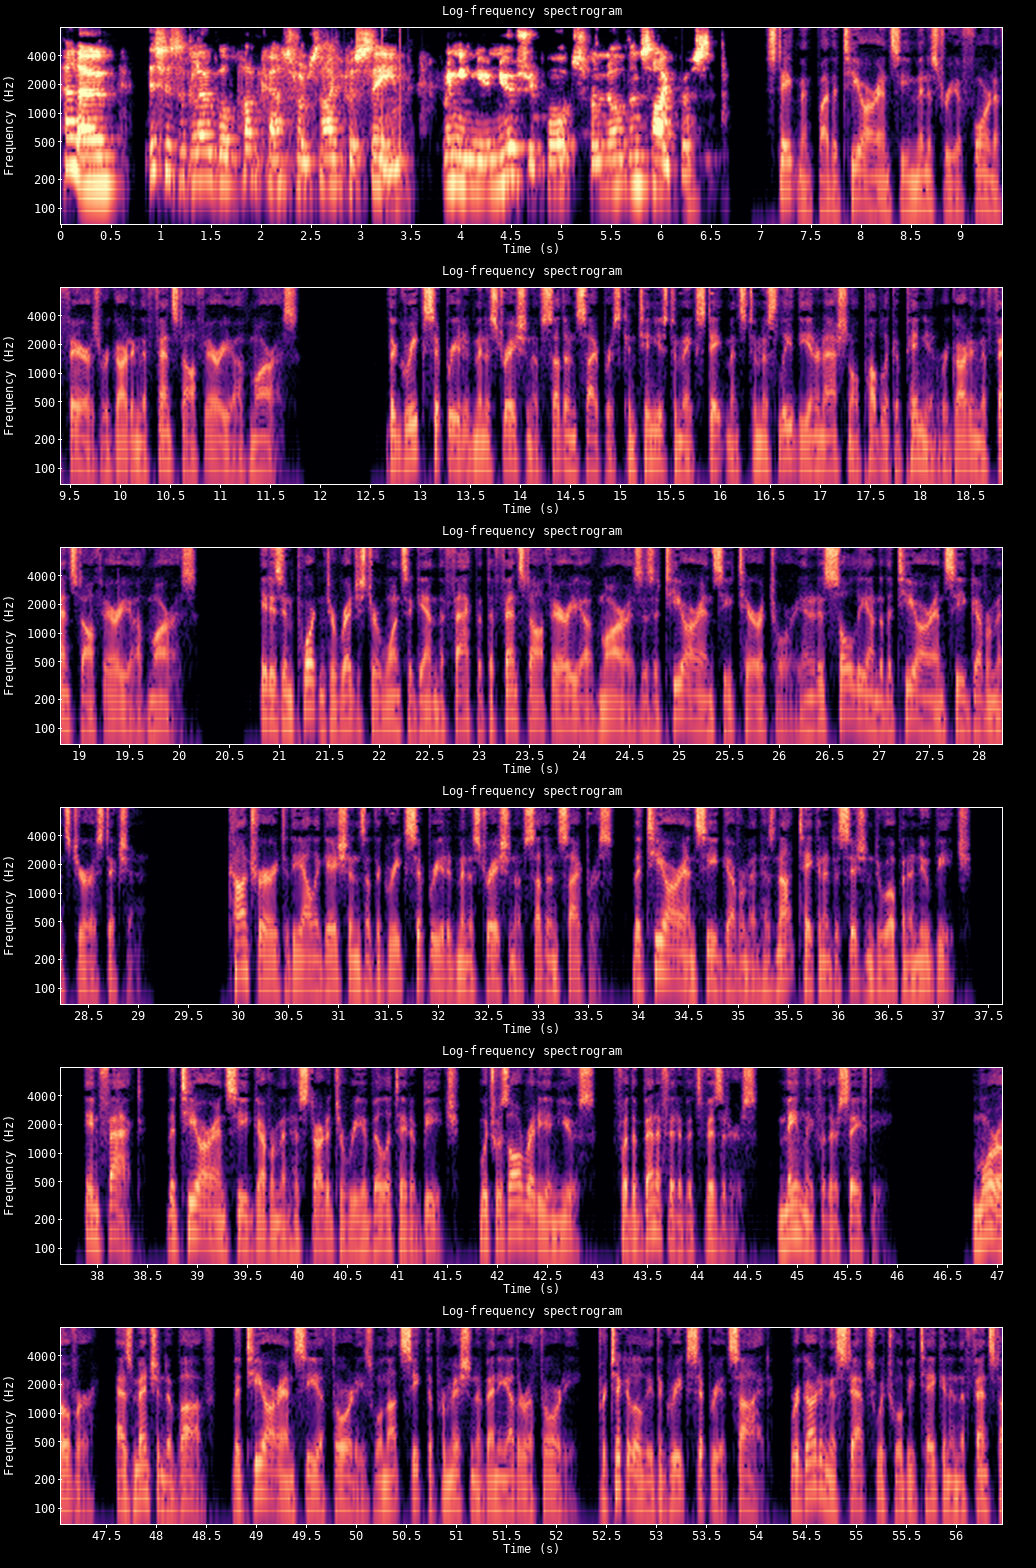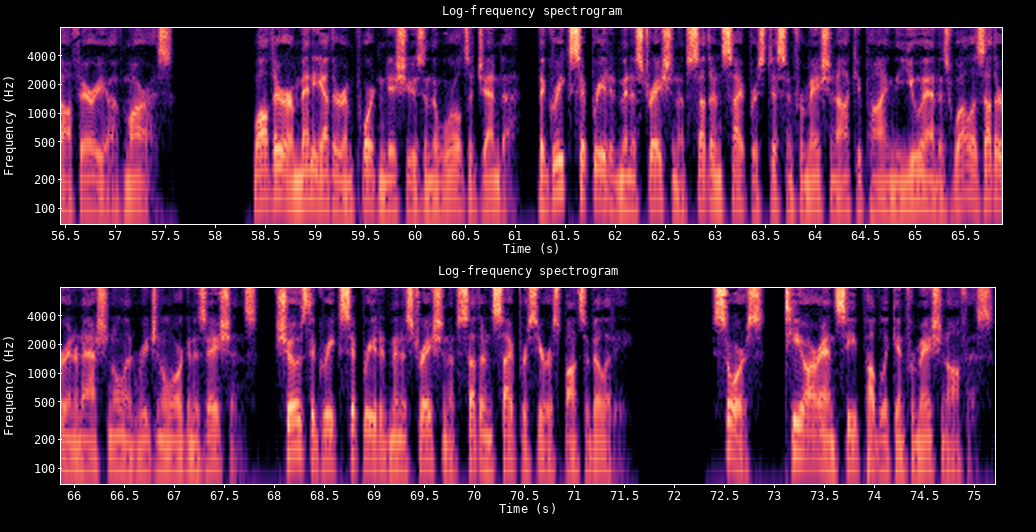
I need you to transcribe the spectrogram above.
Hello, this is a global podcast from Cyprus Scene, bringing you news reports from northern Cyprus. Statement by the TRNC Ministry of Foreign Affairs regarding the fenced off area of Maras. The Greek Cypriot administration of southern Cyprus continues to make statements to mislead the international public opinion regarding the fenced off area of Maras. It is important to register once again the fact that the fenced off area of Maras is a TRNC territory and it is solely under the TRNC government's jurisdiction. Contrary to the allegations of the Greek Cypriot administration of southern Cyprus, the TRNC government has not taken a decision to open a new beach. In fact, the TRNC government has started to rehabilitate a beach, which was already in use, for the benefit of its visitors, mainly for their safety. Moreover, as mentioned above, the TRNC authorities will not seek the permission of any other authority, particularly the Greek Cypriot side, regarding the steps which will be taken in the fenced off area of Maras. While there are many other important issues in the world's agenda, the Greek Cypriot administration of southern Cyprus disinformation occupying the UN as well as other international and regional organizations shows the Greek Cypriot administration of southern Cyprus irresponsibility. Source: TRNC Public Information Office.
